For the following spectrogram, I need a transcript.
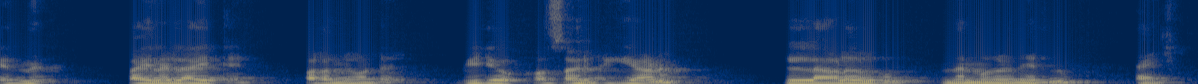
എന്ന് ഫൈനലായിട്ട് പറഞ്ഞുകൊണ്ട് വീഡിയോ അവസാനിപ്പിക്കുകയാണ്. എല്ലാ ആളുകൾക്കും നന്മകൾ നേരുന്നു. താങ്ക്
